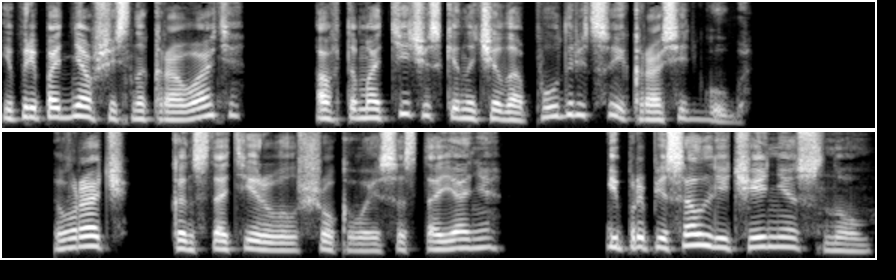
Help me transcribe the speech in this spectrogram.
и, приподнявшись на кровати, автоматически начала пудриться и красить губы. Врач констатировал шоковое состояние и прописал лечение сном,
